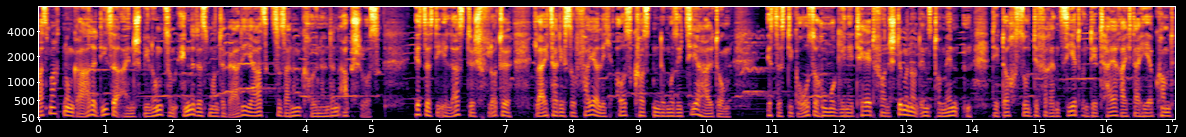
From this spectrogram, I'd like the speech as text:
Was macht nun gerade diese Einspielung zum Ende des Monteverdi-Jahres zu seinem krönenden Abschluss? Ist es die elastisch flotte, gleichzeitig so feierlich auskostende Musizierhaltung? Ist es die große Homogenität von Stimmen und Instrumenten, die doch so differenziert und detailreich daherkommt,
